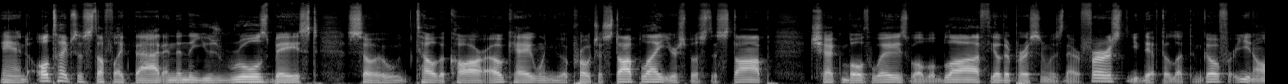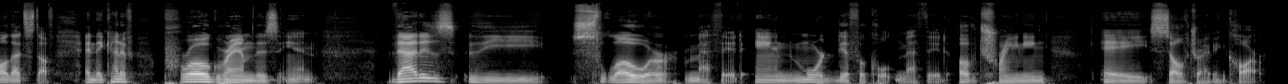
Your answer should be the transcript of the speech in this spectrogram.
and all types of stuff like that. And then they use rules based. So tell the car, okay, when you approach a stoplight, you're supposed to stop, check both ways, blah, blah, blah. If the other person was there first, you have to let them go for, you know, all that stuff. And they kind of program this in. That is the slower method and more difficult method of training a self driving car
